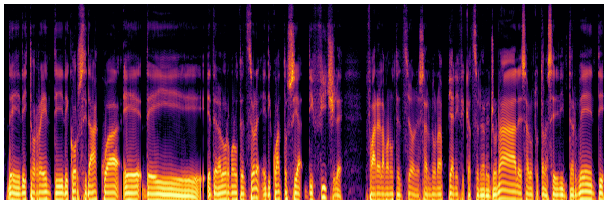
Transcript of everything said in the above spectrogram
dei, dei, torrenti, dei corsi d'acqua e, e della loro manutenzione e di quanto sia difficile fare la manutenzione, serve una pianificazione regionale, serve tutta una serie di interventi,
